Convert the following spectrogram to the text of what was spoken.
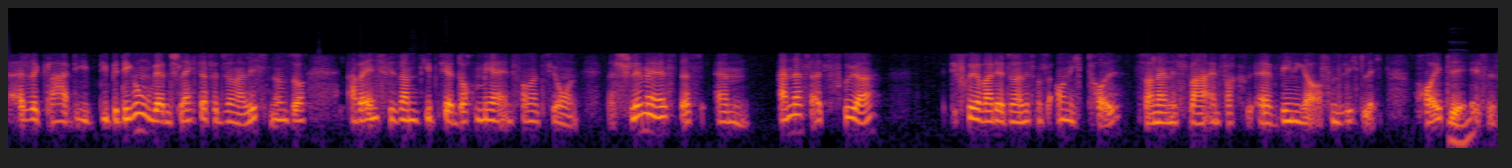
also klar, die, die Bedingungen werden schlechter für Journalisten und so, aber insgesamt gibt es ja doch mehr Information. Das Schlimme ist, dass ähm, anders als früher, die, früher war der Journalismus auch nicht toll, sondern es war einfach äh, weniger offensichtlich. Heute mhm. ist es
